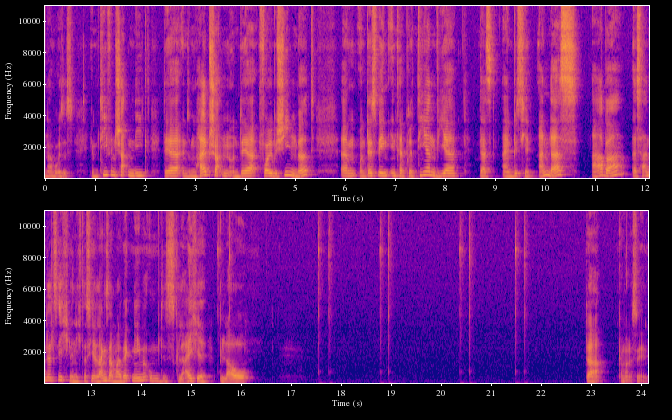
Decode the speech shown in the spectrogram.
na wo ist es, im tiefen Schatten liegt, der in so einem Halbschatten und der voll beschienen wird. Ähm, und deswegen interpretieren wir das ein bisschen anders, aber es handelt sich, wenn ich das hier langsam mal wegnehme, um das gleiche Blau. Da kann man das sehen.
